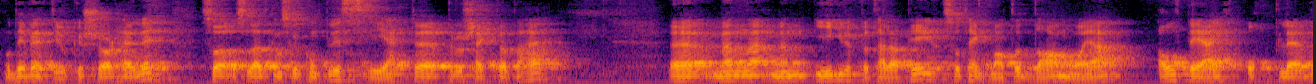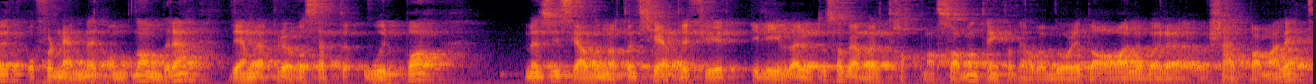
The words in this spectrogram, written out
Og det vet de jo ikke sjøl heller, så, så, det er et ganske komplisert eh, prosjekt, dette her. Eh, men, men, i gruppeterapi så tenker man at da må jeg alt det jeg opplever og fornemmer om den andre, det må jeg prøve å sette ord på. Mens hvis jeg hadde møtt en kjedelig fyr i livet der ute, så hadde jeg bare tatt meg sammen, tenkt at jeg hadde en dårlig dag, eller bare skjerpa meg litt.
